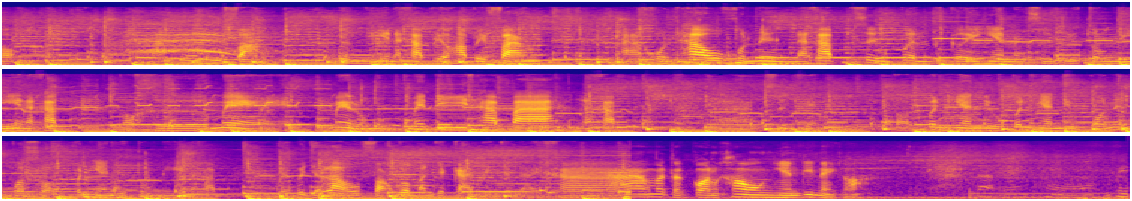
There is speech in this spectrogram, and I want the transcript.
ก็มาเล่าให้ฟังเรื่องนี้นะครับ เดี๋ยวเราไปฟังอ่าคนเฒ่าคนหนึ่งนะครับ ซึ่งเปิ้นเคยเรียนหนังสืออยู่ตรงนี้นะครับ ก็คือแม่แม่หลวงแม่ดีทาปานะครับอ่าซึ่งเป็นตอนเปิ้นเรียนอยู่เปิ้นเรียนอยู่ป .1 ป .2 เปิ้นเรียนอยู่ตรงนี้นะครับเดี๋ยวเพื่อจะเล่าให้ฟังว่าบรรยากาศเป็นยังไงครับมาแต่ก่อนเข้าโรงเรียนที่ไหนก่อนปี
